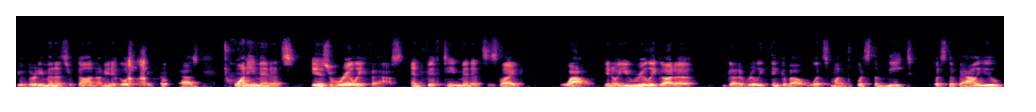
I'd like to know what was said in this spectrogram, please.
your 30 minutes are done. I mean, it goes pretty fast. 20 minutes is really fast, and 15 minutes is like, wow, you know, you really gotta gotta really think about what's my what's the meat, what's the value.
